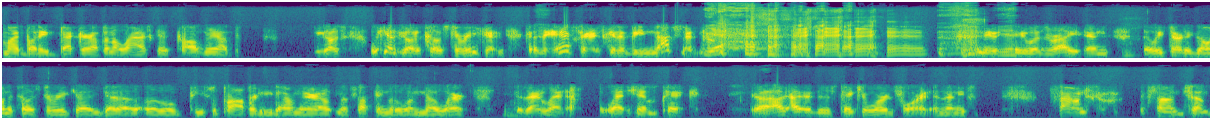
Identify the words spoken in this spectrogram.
my buddy Becker up in Alaska called me up He goes, "We got to go to Costa Rica because the airfare is going to be nothing." Yeah. he, he was right. And so we started going to Costa Rica and get a, a little piece of property down there out in the fucking middle of nowhere because I let let him pick. Know, I, I just take your word for it. And then he found found some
